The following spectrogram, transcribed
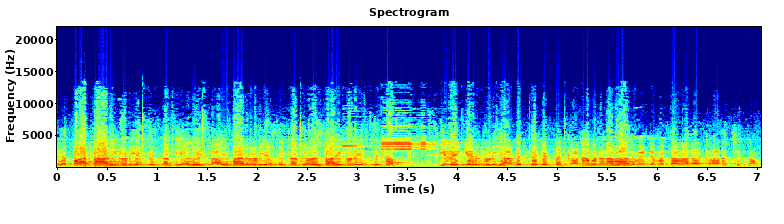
இது பாட்டாளிகளுடைய சின்னம் ஏழை தாய்மார்களுடைய சின்னம் விவசாயிகளுடைய சின்னம் இளைஞர்களுடைய அடுத்த கட்ட கனவு நனவாக வேண்டும் என்றால் அதற்கான சின்னம்.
